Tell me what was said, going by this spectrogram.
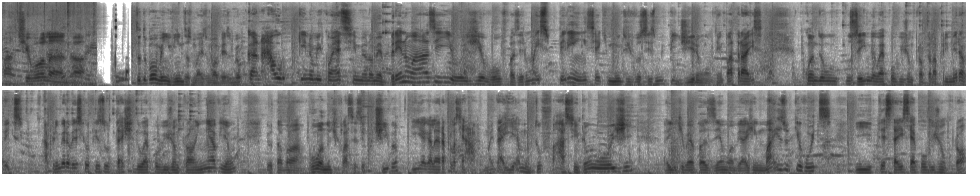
Partiu rolando, ó. Tudo bom? Bem-vindos mais uma vez ao meu canal. Quem não me conhece, meu nome é Breno Aze e hoje eu vou fazer uma experiência que muitos de vocês me pediram há um tempo atrás, quando eu usei meu Apple Vision Pro pela primeira vez. A primeira vez que eu fiz o teste do Apple Vision Pro em avião, eu tava voando de classe executiva e a galera falou assim: ah, mas daí é muito fácil. Então hoje a gente vai fazer uma viagem mais do que roots e testar esse Apple Vision Pro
